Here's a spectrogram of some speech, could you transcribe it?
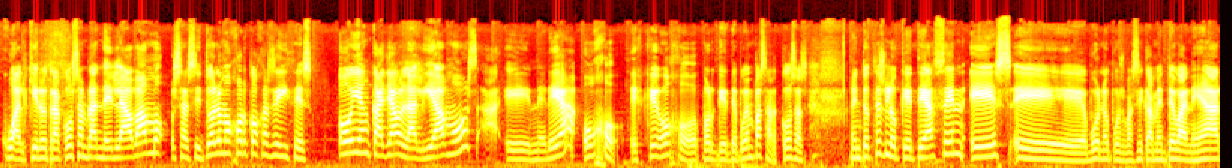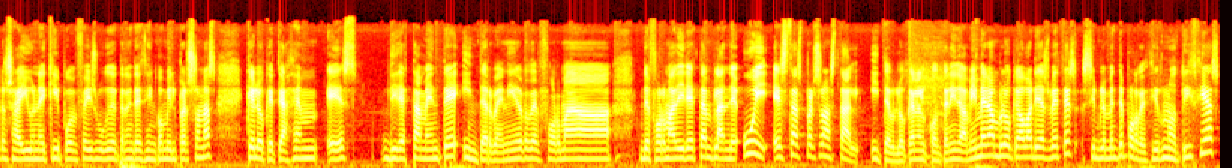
cualquier otra cosa, en plan de la vamos, o sea, si tú a lo mejor coges y dices, hoy han callado, la liamos, eh, Nerea, ojo, es que ojo, porque te pueden pasar cosas. Entonces lo que te hacen es, eh, bueno, pues básicamente banear, o sea, hay un equipo en Facebook de 35.000 personas que lo que te hacen es directamente intervenir de forma de forma directa en plan de uy estas personas tal y te bloquean el contenido a mí me lo han bloqueado varias veces simplemente por decir noticias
